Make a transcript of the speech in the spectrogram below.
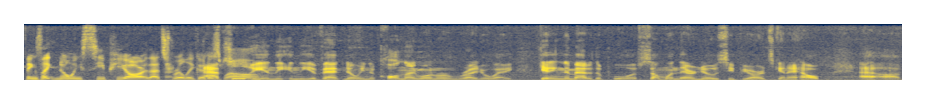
things like knowing CPR, that's really good Absolutely. as well. Absolutely. In the in the event knowing to call 911 right away, getting them out of the pool. If someone there knows CPR, it's going to help uh, uh,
